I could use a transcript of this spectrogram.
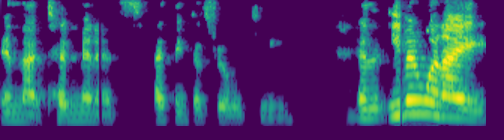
in that ten minutes. I think that's really key. Mm-hmm. And even when I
